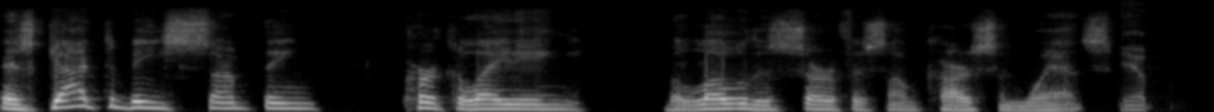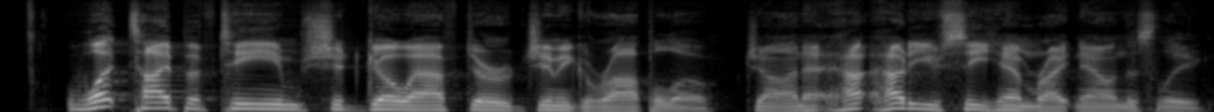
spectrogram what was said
there's got to be something percolating below the surface on Carson Wentz. Yep. What type of team should go after Jimmy Garoppolo, John? How, how do you see him right now in this league?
